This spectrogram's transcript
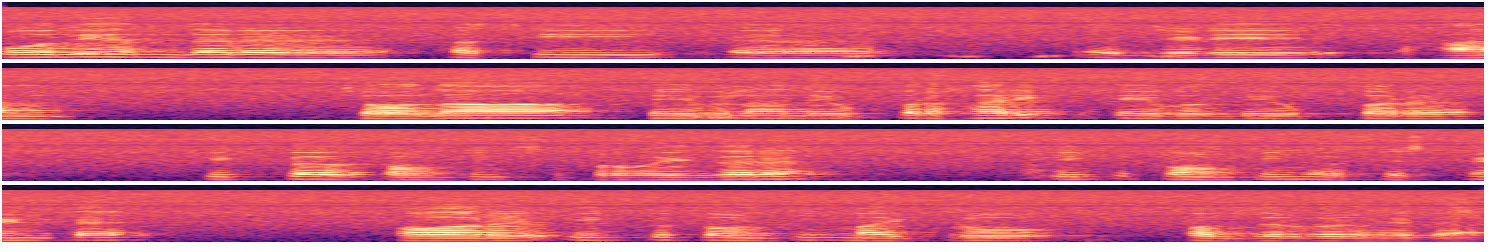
ਉਹਦੇ ਅੰਦਰ ਅਸੀਂ ਜਿਹੜੇ ਹਨ 14 ਟੇਬਲਾਂ ਦੇ ਉੱਪਰ, ਹਰ ਇੱਕ ਟੇਬਲ ਦੇ ਉੱਪਰ ਇੱਕ ਕਾਊਂਟਿੰਗ ਸੁਪਰਵਾਈਜ਼ਰ ਹੈ, ਇੱਕ ਕਾਊਂਟਿੰਗ ਅਸਿਸਟੈਂਟ ਹੈ ਔਰ ਇੱਕ ਕਾਊਂਟਿੰਗ ਮਾਈਕਰੋ ਆਬਜ਼ਰਵਰ ਹੈਗਾ।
